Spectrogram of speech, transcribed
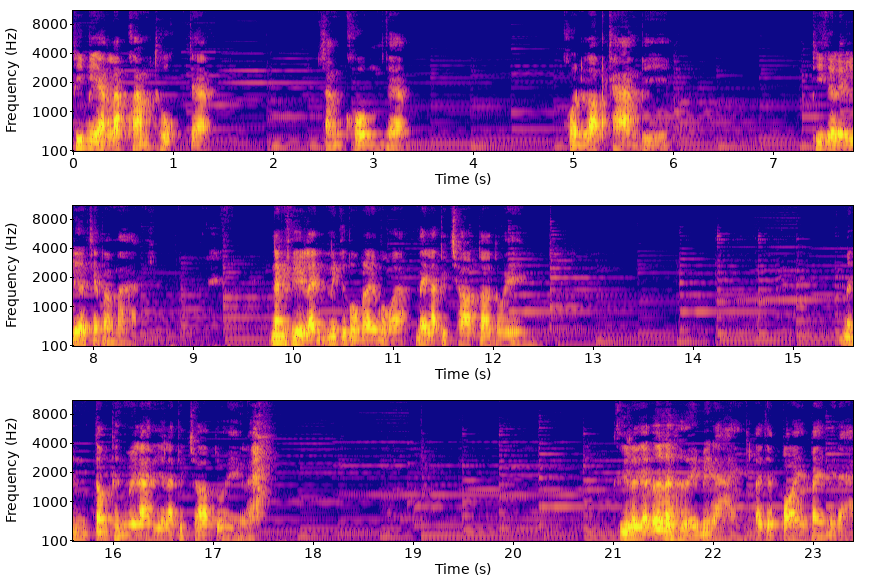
พี่ไม่อยากรับความทุกข์จากสังคมจากคนรอบข้างพี่ พี่ก็เลยเลือกจะประมาท นั่นคืออะไร นั่นคือผมเลยบอกว่าไม่รับผิดชอบต่อตัวเอง มันต้องถึงเวลาที่จะรับผิดชอบตัวเองแล้ว คือเราจะเออระเหยไม่ได้ เราจะปล่อยไปไม่ได้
